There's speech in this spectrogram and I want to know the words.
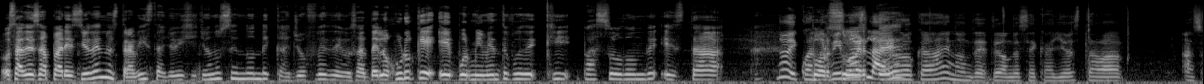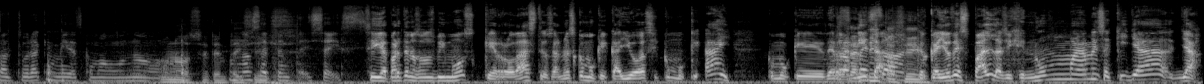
O sea, desapareció de nuestra vista. Yo dije, yo no sé en dónde cayó Fede. O sea, te lo juro que eh, por mi mente fue de, ¿qué pasó? ¿Dónde está? No, y cuando Por vimos suerte- la roca en donde, de donde se cayó, estaba a su altura que mides como uno, Unos 76. unos 76. Sí, y aparte nosotros vimos que rodaste, o sea, no es como que cayó así como que, ay, como que de ratita, Sí. que cayó de espaldas. Dije, no mames, aquí ya, ya.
